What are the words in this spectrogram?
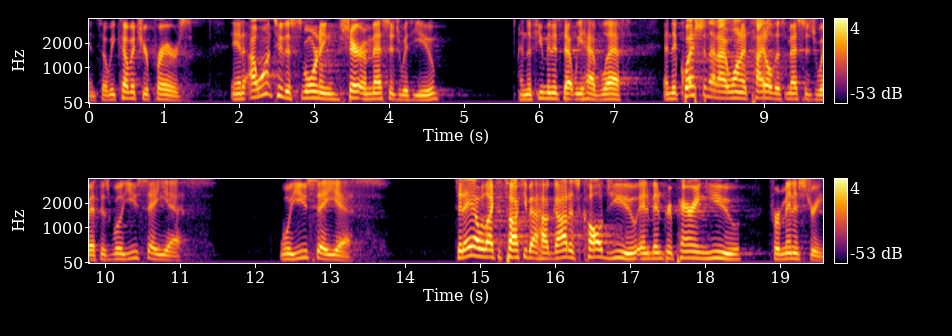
And so we covet your prayers. And I want to this morning share a message with you in the few minutes that we have left. And the question that I want to title this message with is Will you say yes? Will you say yes? Today, I would like to talk to you about how God has called you and been preparing you for ministry.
